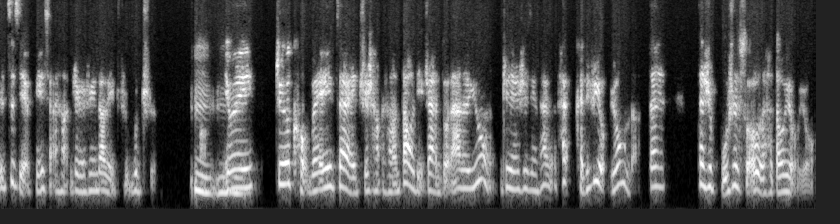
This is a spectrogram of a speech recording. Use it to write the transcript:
就自己也可以想想这个事情到底值不值，嗯，因为这个口碑在职场上到底占多大的用，这件事情它它肯定是有用的，但但是不是所有的它都有用。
